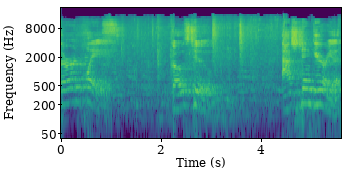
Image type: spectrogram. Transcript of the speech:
Third place goes to Ashton Garriott.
